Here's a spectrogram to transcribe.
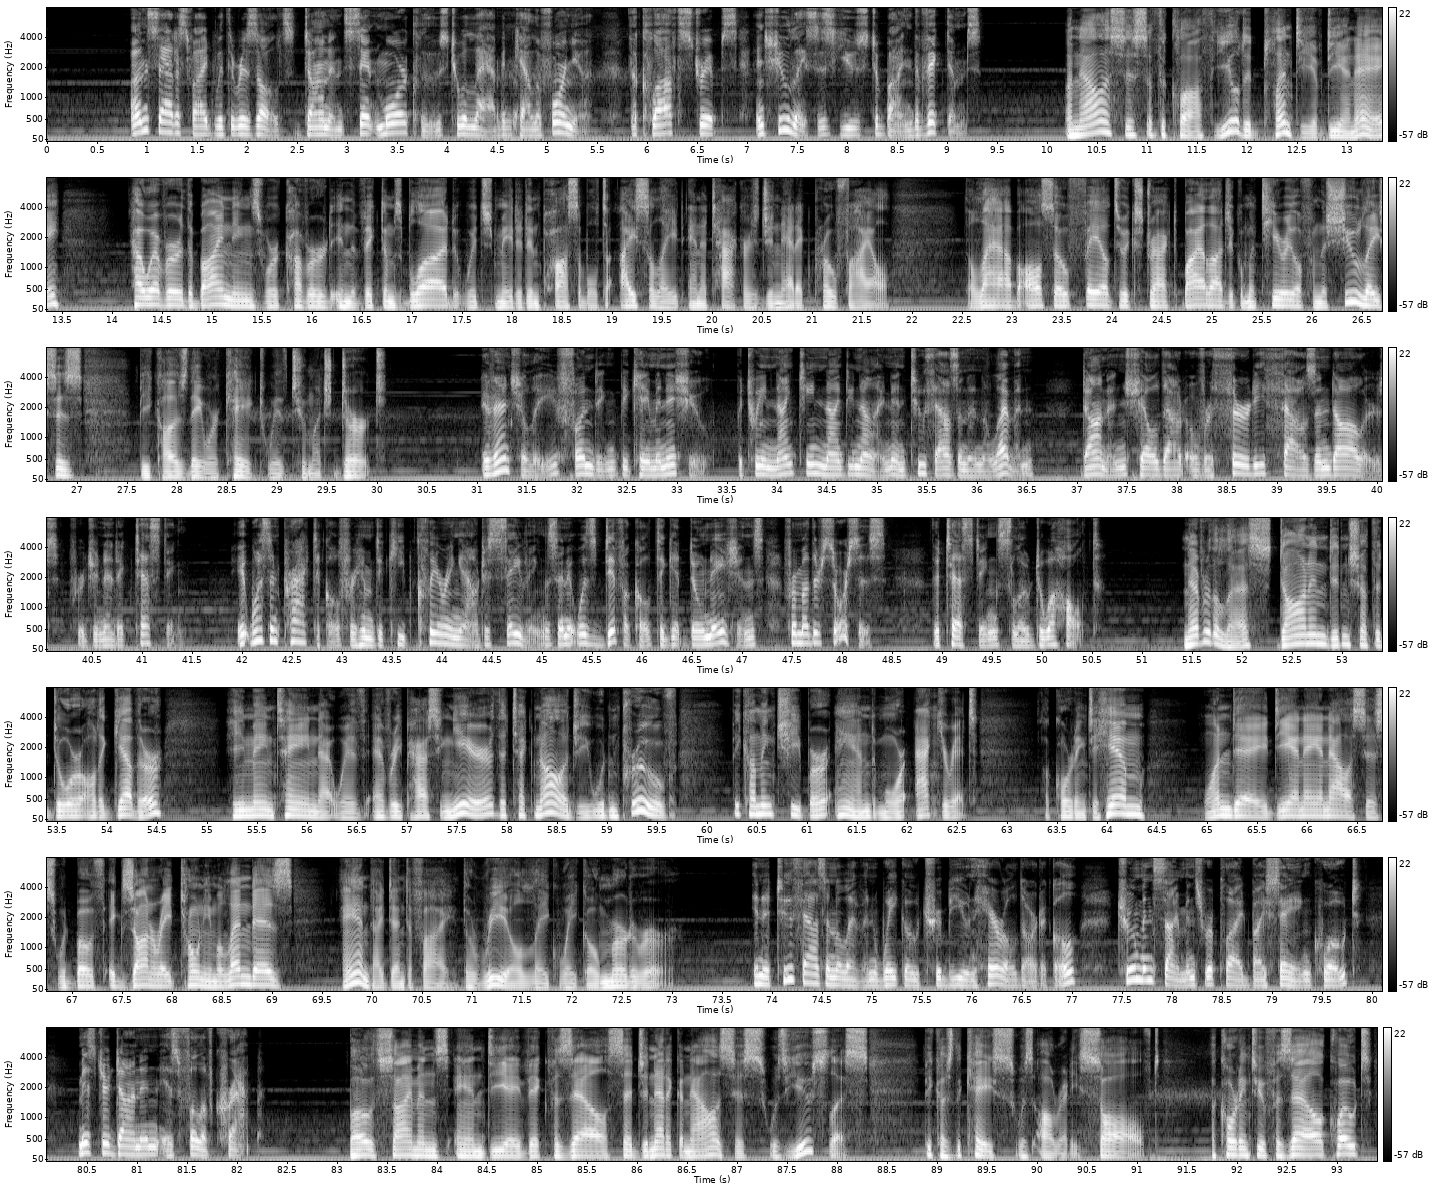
Unsatisfied with the results, Donnan sent more clues to a lab in California the cloth strips and shoelaces used to bind the victims. Analysis of the cloth yielded plenty of DNA. However, the bindings were covered in the victim's blood, which made it impossible to isolate an attacker's genetic profile. The lab also failed to extract biological material from the shoelaces because they were caked with too much dirt. Eventually, funding became an issue. Between 1999 and 2011, Donnan shelled out over $30,000 for genetic testing. It wasn't practical for him to keep clearing out his savings, and it was difficult to get donations from other sources. The testing slowed to a halt. Nevertheless, Donnan didn't shut the door altogether. He maintained that with every passing year, the technology would improve, becoming cheaper and more accurate. According to him, one day DNA analysis would both exonerate Tony Melendez and identify the real Lake Waco murderer. In a 2011 Waco Tribune Herald article, Truman Simons replied by saying, quote, Mr. Donnan is full of crap. Both Simons and DA Vic Feazell said genetic analysis was useless because the case was already solved. According to Feazell, quote,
